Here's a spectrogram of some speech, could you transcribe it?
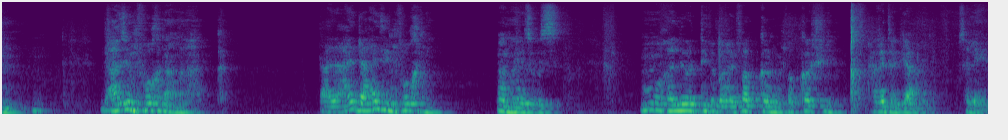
ده عايز ينفخني يا عم الحاج. ده عايز ينفخني. يا نهار أسود. بس المهم خليه يتفق بقى يفكر ما يفكرش. حاجة ترجع له. سلام.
